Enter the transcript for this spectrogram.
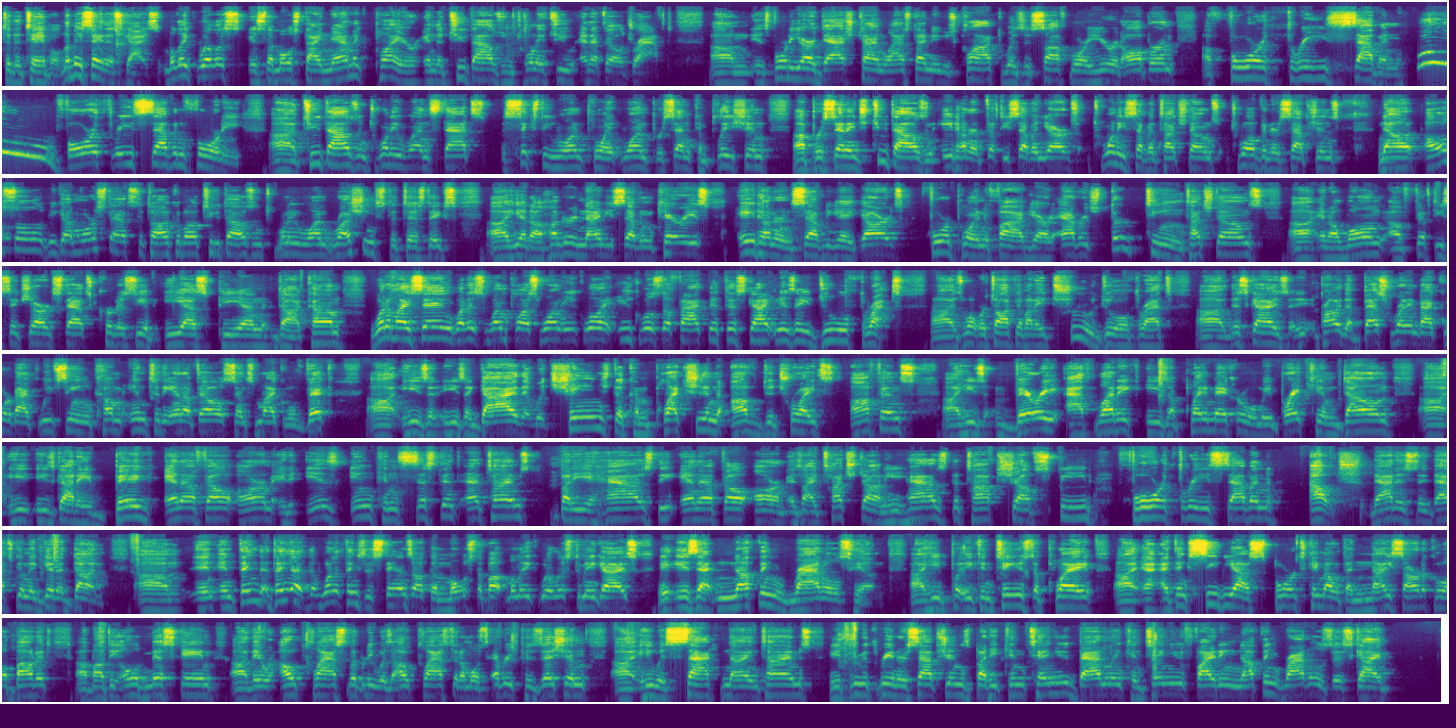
to the table. Let me say this, guys. Malik Willis is the most dynamic player in the 2022 NFL draft. Um, his 40 yard dash time last time he was clocked was his sophomore year at Auburn, a 437. Woo! 43740. Uh, 2021 stats 61.1% completion uh, percentage, 2,857 yards, 27 touchdowns, 12 interceptions. Now, also, we got more stats to talk about 2021 rushing statistics. Uh, he had 197 carries, 878 yards, 4.5 yard average, 13 touchdowns, uh, and a long of 56 yard stats, courtesy of ESPN.com. What am I saying? What does one plus one equal? It equals the fact that this guy is a dual threat uh, is what we're talking about a true dual threat. Uh, this guy is uh, probably the best running back quarterback we've seen come into the NFL since Michael Vick. Uh, he's a, he's a guy that would change the complexion of Detroit's offense. Uh, he's very athletic. He's a playmaker. When we break him down, uh, he, he's got a big NFL arm. It is inconsistent at times, but he has the NFL arm. As I touched on, he has the top shelf speed 437 ouch. That is that's going to get it done. Um and and thing that thing that one of the things that stands out the most about malik willis to me guys is that nothing rattles him. Uh, he he continues to play. Uh, i think cbs sports came out with a nice article about it about the Ole Miss game. Uh, they were outclassed. Liberty was outclassed at almost every position. Uh, he was sacked nine times. He threw three interceptions but he continued battling continued fighting. Nothing rattles this guy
